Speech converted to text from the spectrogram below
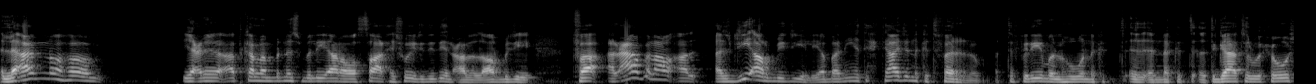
لأنه يعني أتكلم بالنسبة لي أنا والصالح شوي جديدين على ال RPG فألعاب ال JRPG اليابانية تحتاج إنك ت farm. ال تفريم اللي هو إنك ت- إنك تقاتل وحوش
